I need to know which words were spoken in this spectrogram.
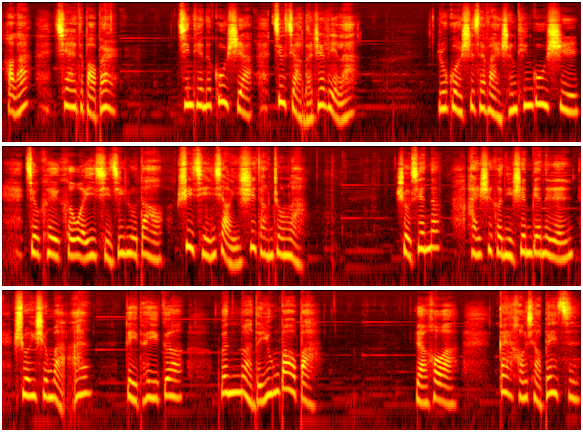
好啦，亲爱的宝贝儿。今天的故事啊，就讲到这里啦。如果是在晚上听故事，就可以和我一起进入到睡前小仪式当中啦。首先呢，还是和你身边的人说一声晚安，给他一个温暖的拥抱吧。然后啊，盖好小被子，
